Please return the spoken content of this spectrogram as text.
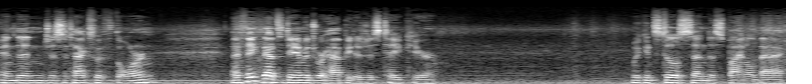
and then just attacks with Thorn. I think that's damage we're happy to just take here. We can still send the Spinal back.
